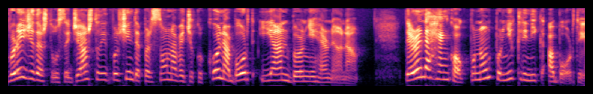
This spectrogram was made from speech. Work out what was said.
Vërej gjithashtu se gjashtëdhjetë për qind e personave që kërkojnë abort janë bërë një herë nëna. Derenda Hancock punon për një klinikë aborti.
